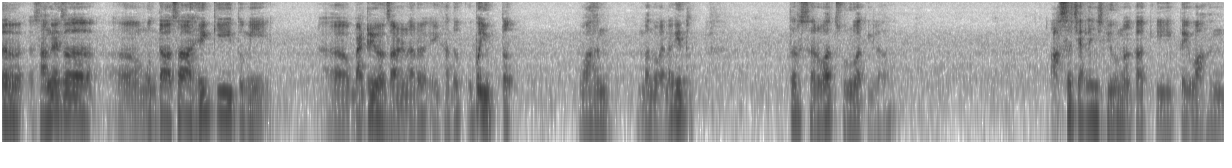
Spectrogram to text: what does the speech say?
तर सांगायचा मुद्दा असा आहे की तुम्ही बॅटरीवर चालणारं एखादं उपयुक्त वाहन बनवायला घेतो. तर सर्वात सुरुवातीला असं चॅलेंज घेऊ नका की ते वाहन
